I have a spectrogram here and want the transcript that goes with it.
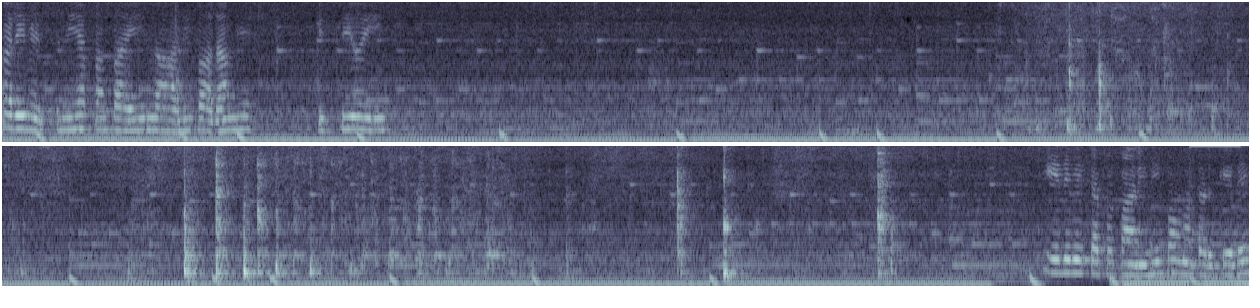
ਹਰੀ ਮਿਰਚ ਨਹੀਂ ਆਪਾਂ ਪਾਈ, ਲਾਲ ਹੀ ਪਾ ਦਾਂਗੇ, ਪਿੱਸੀ ਹੋਈ। ਇਹਦੇ ਵਿੱਚ ਆਪਾਂ ਪਾਣੀ ਨਹੀਂ ਪਾਉਣਾ ਤੜਕੇ ਦੇ।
